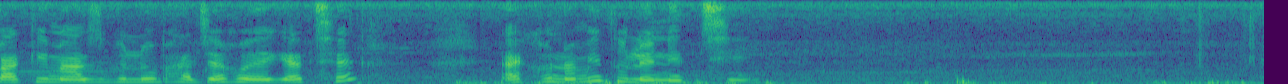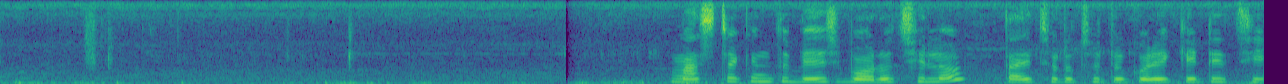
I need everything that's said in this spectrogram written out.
বাকি মাছগুলো ভাজা হয়ে গেছে, এখন আমি তুলে নিচ্ছি। মাছটা কিন্তু বেশ বড় ছিল, তাই ছোট ছোট করে কেটেছি,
